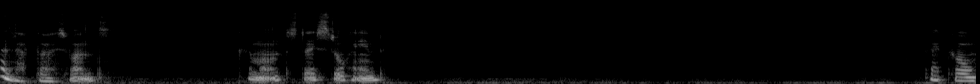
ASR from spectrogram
I love those ones. Come on, stay still hand. They're cool.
